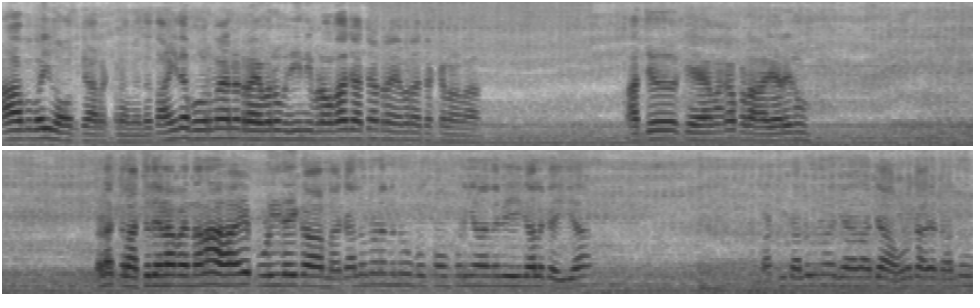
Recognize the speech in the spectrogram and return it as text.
ਆਪ ਬਾਈ ਬਹੁਤ ਖਿਆਲ ਰੱਖਣਾ ਪੈਂਦਾ, ਤਾਂ ਹੀ ਤਾਂ ਫੋਰਮੈਨ ਡਰਾਈਵਰ ਨੂੰ ਮਸ਼ੀਨ ਨਹੀਂ ਬਣਾਉਂਦਾ, ਚਾਚਾ ਡਰਾਈਵਰ ਆ ਚੱਕਣ ਵਾਲਾ। ਅੱਜ ਕਿਹਾ ਮੈਂ ਕਿਹਾ ਫੜਾ ਯਾਰ ਇਹਨੂੰ। ਜਿਹੜਾ ਕਲੱਚ ਦੇਣਾ ਪੈਂਦਾ ਨਾ, ਆਹ ਇਹ ਪੁਲੀ ਦਾ ਹੀ ਕਾਰਨ ਆ। ਕੱਲ ਉਹਨਾਂ ਨੇ ਮੈਨੂੰ ਕੰਪਨੀਆਂ ਨੇ ਵੀ ਇਹੀ ਗੱਲ ਕਹੀ ਆ। ਬਾਕੀ ਕੱਲ ਨੂੰ ਉਹਨਾਂ ਸ਼ਾਇਦ ਅੱਜ ਆਉਣ ਕੱਲ ਨੂੰ।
